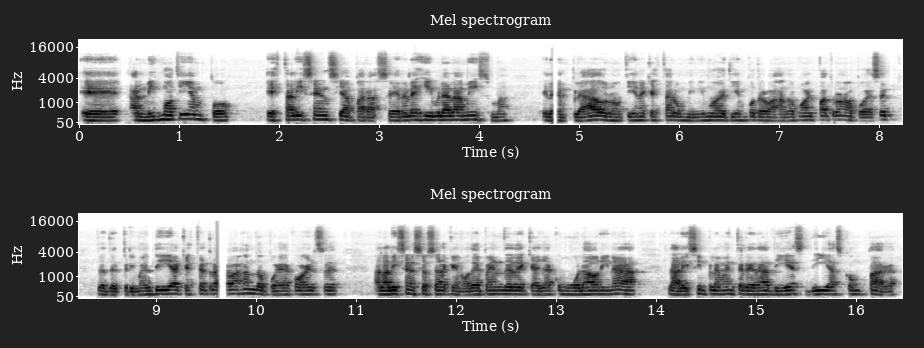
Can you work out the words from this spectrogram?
Eh, al mismo tiempo, esta licencia, para ser elegible a la misma, el empleado no tiene que estar un mínimo de tiempo trabajando con el patrono, puede ser desde el primer día que esté trabajando, puede acogerse a la licencia, o sea que no depende de que haya acumulado ni nada, la ley simplemente le da 10 días con paga.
